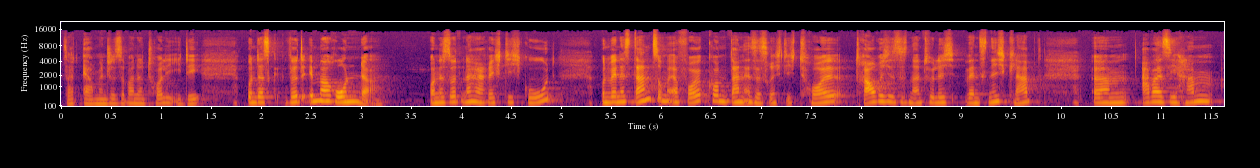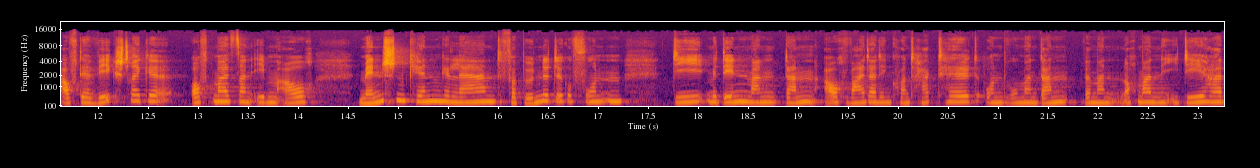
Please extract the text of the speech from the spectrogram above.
Sagt, ja Mensch, das ist aber eine tolle Idee. Und das wird immer runder. Und es wird nachher richtig gut. Und wenn es dann zum Erfolg kommt, dann ist es richtig toll. Traurig ist es natürlich, wenn es nicht klappt. Ähm, aber sie haben auf der Wegstrecke oftmals dann eben auch Menschen kennengelernt, Verbündete gefunden, die, mit denen man dann auch weiter den Kontakt hält und wo man dann, wenn man nochmal eine Idee hat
